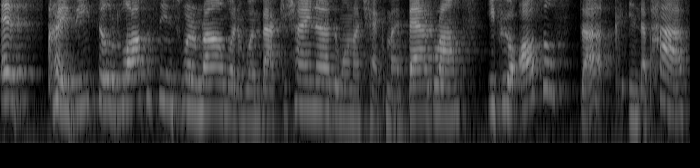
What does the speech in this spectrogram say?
It's crazy. So lots of things went wrong when I went back to China. They want to check my background. If you're also stuck in the past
